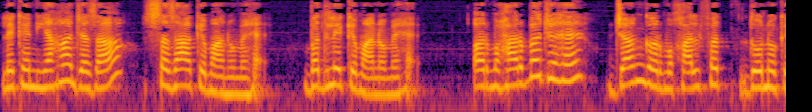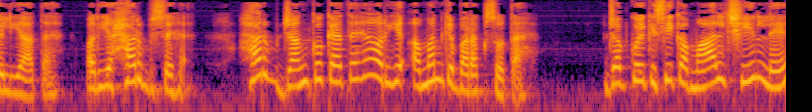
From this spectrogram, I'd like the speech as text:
لیکن یہاں جزا سزا کے معنوں میں ہے، بدلے کے معنوں میں ہے۔ اور محاربہ جو ہے، جنگ اور مخالفت دونوں کے لیے آتا ہے، اور یہ حرب سے ہے۔ حرب جنگ کو کہتے ہیں اور یہ امن کے برعکس ہوتا ہے۔ جب کوئی کسی کا مال چھین لے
